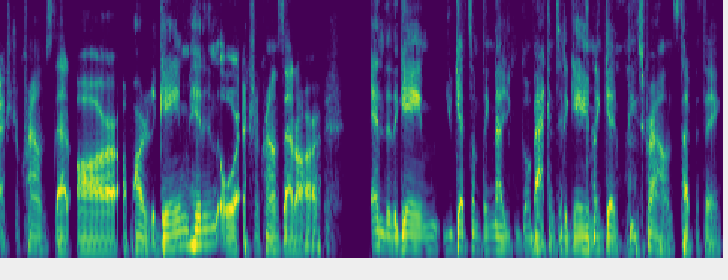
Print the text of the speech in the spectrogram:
extra crowns that are a part of the game hidden or extra crowns that are end of the game. You get something now you can go back into the game and get these crowns type of thing.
